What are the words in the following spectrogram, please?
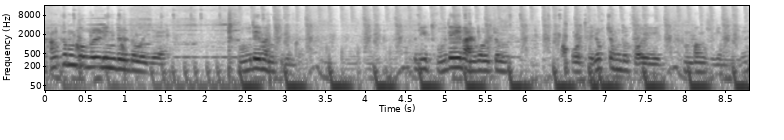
황금 고블린들도 이제 두 대만 죽인다. 솔직히 두 대 말고 좀뭐 대족 정도 거의 금방 죽이는데.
